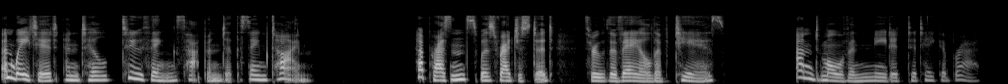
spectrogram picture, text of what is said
and waited until two things happened at the same time. Her presence was registered through the veil of tears, and Morven needed to take a breath.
